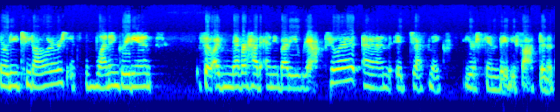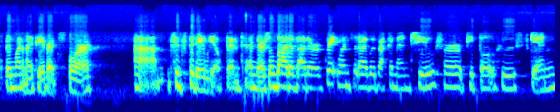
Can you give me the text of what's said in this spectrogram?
$32. It's one ingredient. So I've never had anybody react to it, and it just makes your skin baby soft. And it's been one of my favorites for um, since the day we opened. And there's a lot of other great ones that I would recommend too for people whose skin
